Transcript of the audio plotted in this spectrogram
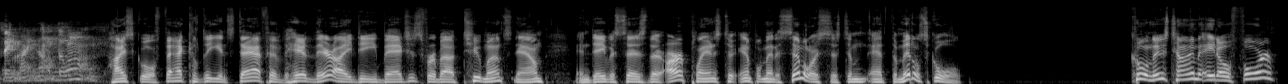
they might not belong. High school faculty and staff have had their ID badges for about two months now, and Davis says there are plans to implement a similar system at the middle school. KOOL news time, 804.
